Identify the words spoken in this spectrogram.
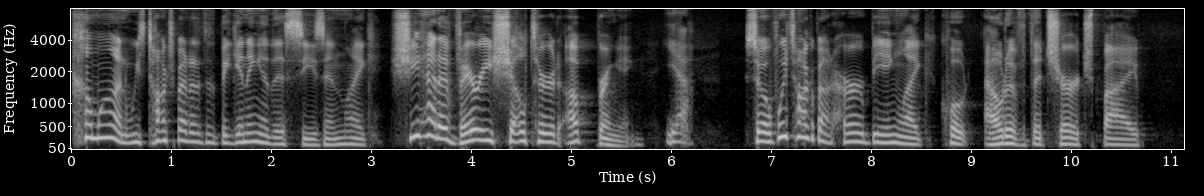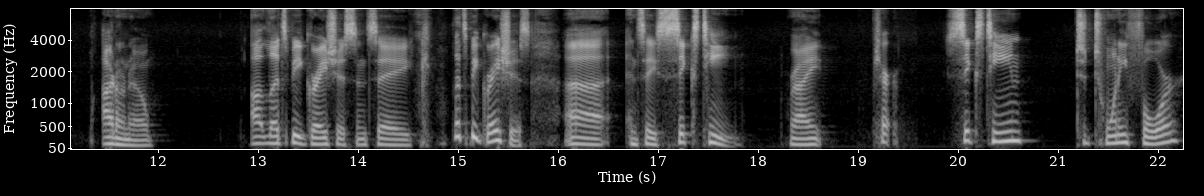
come on, we talked about it at the beginning of this season. Like she had a very sheltered upbringing. Yeah. So if we talk about her being like quote out of the church by I don't know, uh, let's be gracious and say let's be gracious uh, and say 16, right? Sure. 16 to 24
